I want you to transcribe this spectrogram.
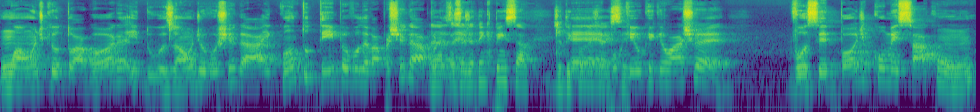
Um, aonde que eu tô agora, e duas, aonde eu vou chegar e quanto tempo eu vou levar pra chegar. Por a pessoa exemplo, já tem que pensar, já tem que planejar é, isso. porque o que eu acho é. Você pode começar com um,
